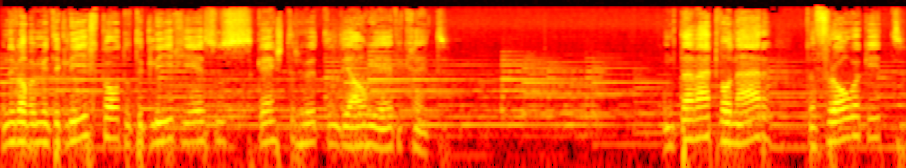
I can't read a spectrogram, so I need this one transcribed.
Und ich glaube, mit dem gleichen Gott und dem gleichen Jesus gestern, heute und in alle Ewigkeit. Und der Wert, den er den Frauen gibt,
